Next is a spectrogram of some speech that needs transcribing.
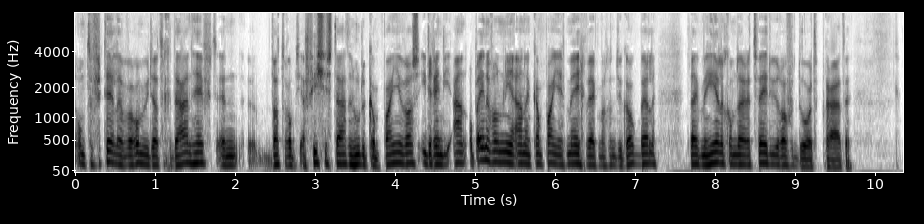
om te vertellen waarom u dat gedaan heeft... en uh, wat er op die affiche staat en hoe de campagne was. Iedereen die aan, op een of andere manier aan een campagne heeft meegewerkt... mag natuurlijk ook bellen. Het lijkt me heerlijk om daar een tweede uur over door te praten. 0800-1121.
